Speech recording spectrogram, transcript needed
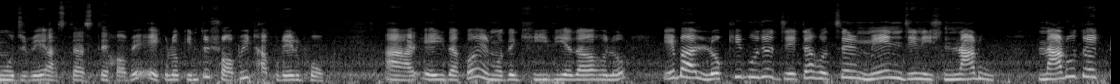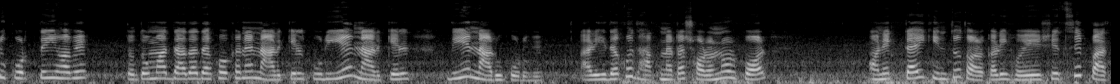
মজবে, আস্তে আস্তে হবে, এগুলো কিন্তু সবই ঠাকুরের ভোগ। আর এই দেখো, এর মধ্যে ঘি দিয়ে দেওয়া হলো। এবার লক্ষ্মী পুজোর যেটা হচ্ছে মেন জিনিস, নাড়ু। নাড়ু তো একটু করতেই হবে। তো তোমার দাদা দেখো ওখানে নারকেল কুড়িয়ে নারকেল দিয়ে নাড়ু করবে। আর এই দেখো ঢাকনাটা সরানোর পর অনেকটাই কিন্তু তরকারি হয়ে এসেছে পাঁচ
